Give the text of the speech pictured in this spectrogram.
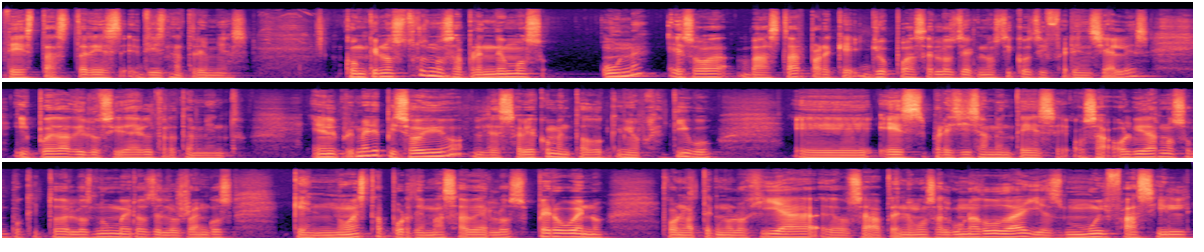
de estas tres disnatremias. Con que nosotros nos aprendemos una, eso va a bastar para que yo pueda hacer los diagnósticos diferenciales y pueda dilucidar el tratamiento. En el primer episodio les había comentado que mi objetivo eh, es precisamente ese, o sea, olvidarnos un poquito de los números, de los rangos, que no está por demás saberlos, pero bueno, con la tecnología, eh, o sea, tenemos alguna duda y es muy fácil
